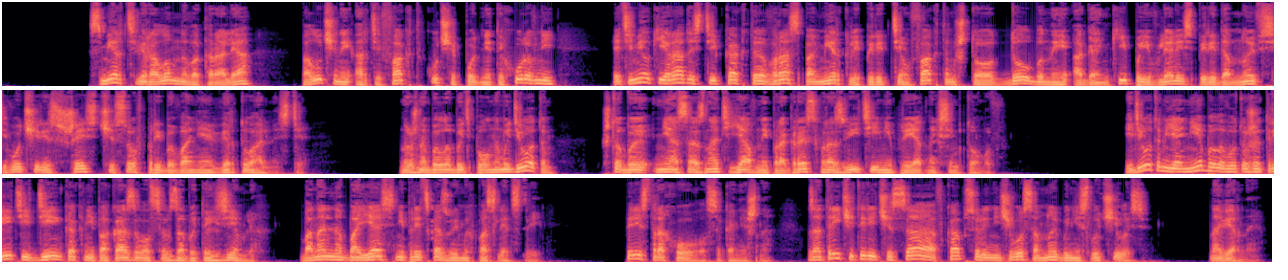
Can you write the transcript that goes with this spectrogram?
Смерть вероломного короля, полученный артефакт, куча поднятых уровней – эти мелкие радости как-то в раз померкли перед тем фактом, что долбанные огоньки появлялись передо мной всего через шесть часов пребывания в виртуальности. Нужно было быть полным идиотом, чтобы не осознать явный прогресс в развитии неприятных симптомов. Идиотом я не был, и вот уже третий день как не показывался в забытых землях, банально боясь непредсказуемых последствий. Перестраховывался, конечно. За 3-4 часа в капсуле ничего со мной бы не случилось. Наверное.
